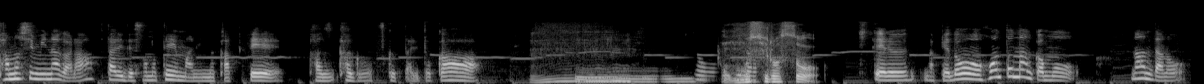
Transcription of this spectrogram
う、楽しみながら、二人でそのテーマに向かって家具家具を作ったりとか、うー。うん面白そう。してるんだけど、本当なんかもう、なんだろう、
